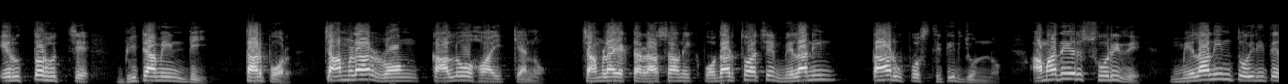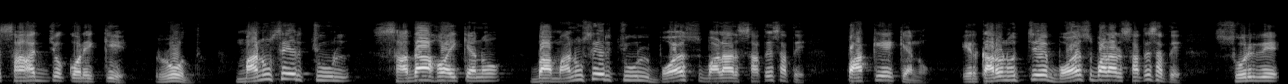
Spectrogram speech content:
এর উত্তর হচ্ছে ভিটামিন ডি। তারপর চামড়ার রং কালো হয় কেন? চামড়ায় একটা রাসায়নিক পদার্থ আছে, মেলানিন, তার উপস্থিতির জন্য। আমাদের শরীরে মেলানিন তৈরিতে সাহায্য করে কে? রোদ। মানুষের চুল সাদা হয় কেন? বা মানুষের চুল বয়স বাড়ার সাথে সাথে পাকে কেন? এর কারণ হচ্ছে, বয়স বাড়ার সাথে সাথে শরীরে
